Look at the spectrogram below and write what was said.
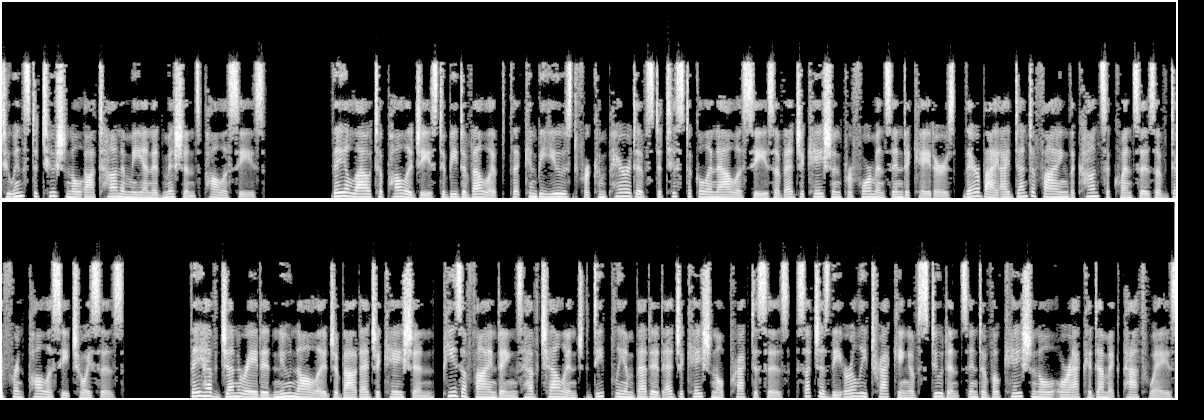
to institutional autonomy and admissions policies. They allow topologies to be developed that can be used for comparative statistical analyses of education performance indicators, thereby identifying the consequences of different policy choices. They have generated new knowledge about education. PISA findings have challenged deeply embedded educational practices, such as the early tracking of students into vocational or academic pathways.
